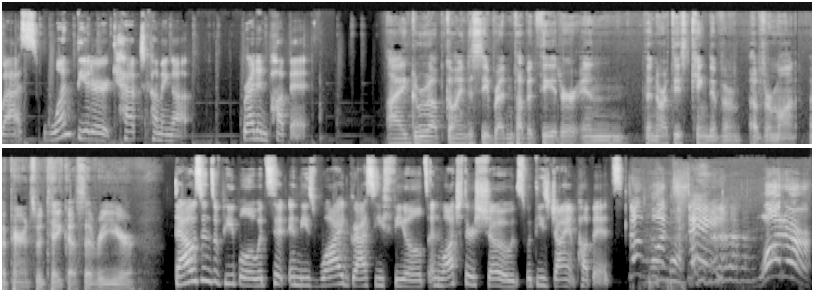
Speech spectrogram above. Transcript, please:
US, one theater kept coming up Bread and Puppet. I grew up going to see Bread and Puppet Theater in the Northeast Kingdom of Vermont. My parents would take us every year. Thousands of people would sit in these wide grassy fields and watch their shows with these giant puppets. Someone say, water!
